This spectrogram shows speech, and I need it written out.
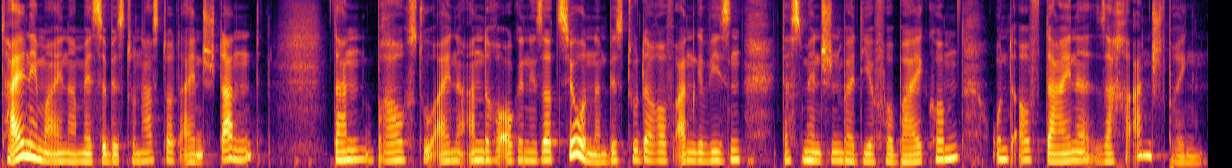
Teilnehmer einer Messe bist und hast dort einen Stand, dann brauchst du eine andere Organisation. Dann bist du darauf angewiesen, dass Menschen bei dir vorbeikommen und auf deine Sache anspringen.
